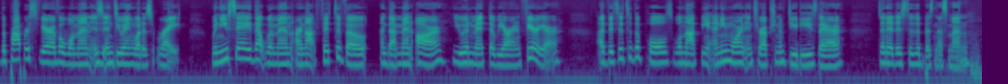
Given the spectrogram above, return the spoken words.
the proper sphere of a woman is in doing what is right. When you say that women are not fit to vote and that men are, you admit that we are inferior. A visit to the polls will not be any more an interruption of duties there than it is to the businessmen.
